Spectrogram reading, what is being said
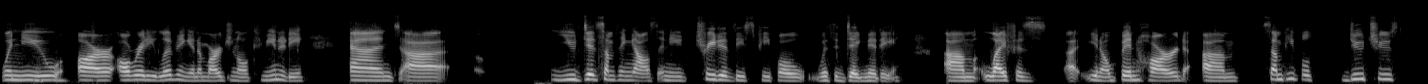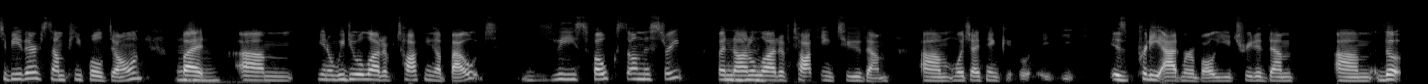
when you mm-hmm. are already living in a marginal community. And uh, you did something else and you treated these people with dignity. Um, life has, uh, you know, been hard. Um, some people do choose to be there some people don't but mm-hmm. um, you know we do a lot of talking about these folks on the street but not mm-hmm. a lot of talking to them um, which i think is pretty admirable you treated them um, the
